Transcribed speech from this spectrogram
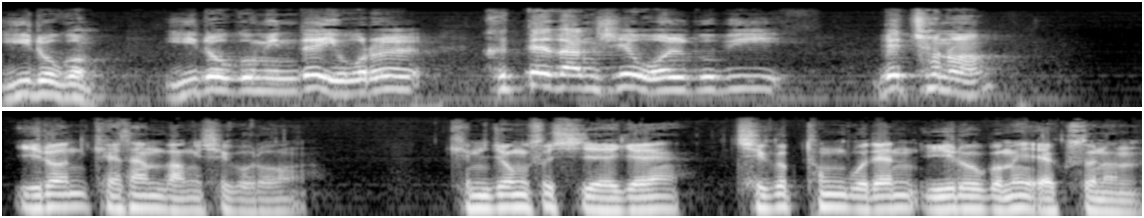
1호금 1호금인데 이거를 그때 당시에 월급이 몇천 원 이런 계산 방식으로 김종수 씨에게 지급 통보된 위로금의 액수는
